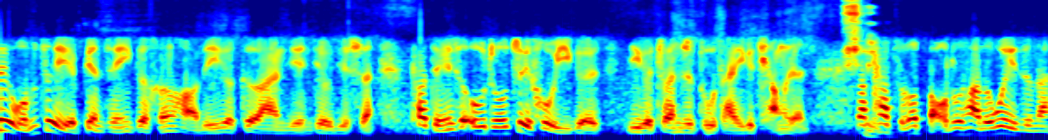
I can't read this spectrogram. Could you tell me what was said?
所以我们这也变成一个很好的一个个案研究，就是他等于是欧洲最后一个一个专制独裁一个强人，那他怎么保住他的位置呢？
